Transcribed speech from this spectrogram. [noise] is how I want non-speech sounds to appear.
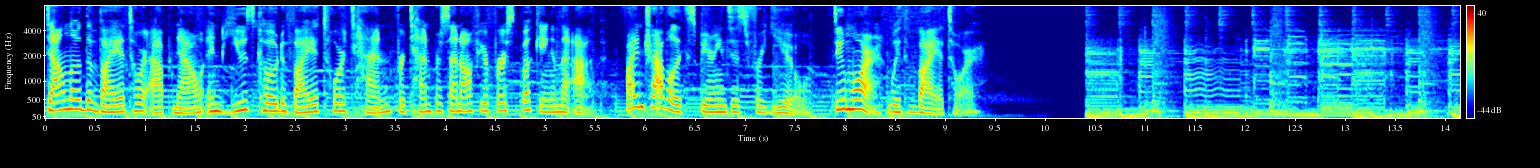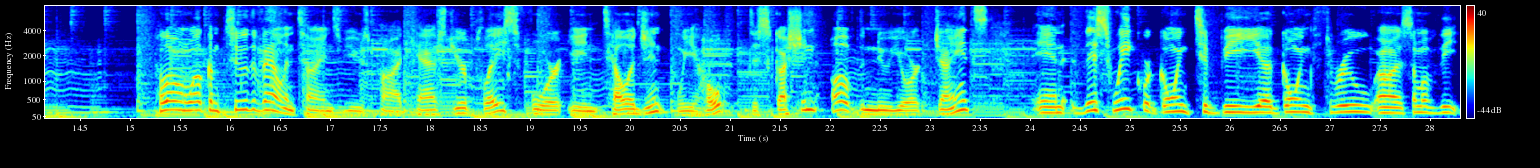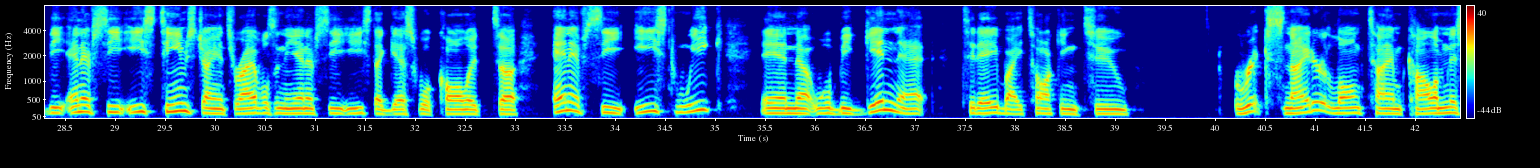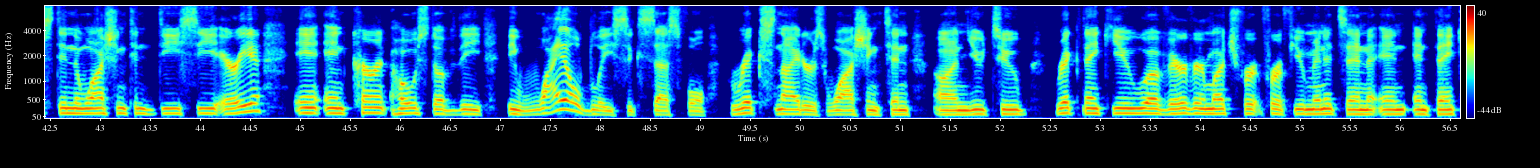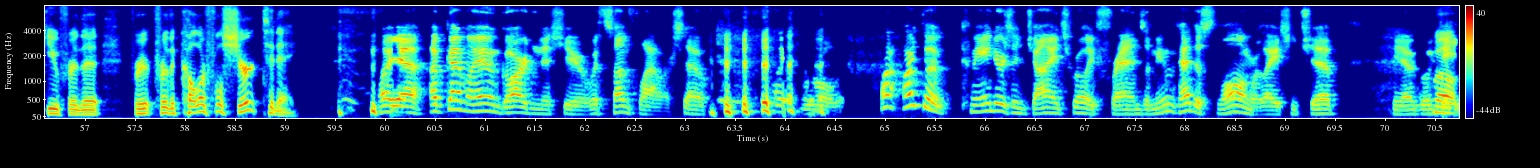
Download the Viator app now and use code Viator10 for 10% off your first booking in the app. Find travel experiences for you. Do more with Viator. Hello and welcome to the Valentine's Views podcast, your place for intelligent, we hope, discussion of the New York Giants. And this week we're going to be uh, going through uh, some of the the NFC East teams, Giants rivals in the NFC East. I guess we'll call it uh, NFC East week, and uh, we'll begin that today by talking to Rick Snider, longtime columnist in the Washington D.C. area and, and, current host of the the wildly successful Rick Snider's Washington on YouTube. Rick, thank you uh, very very much for for a few minutes and and and thank you for the for for the colorful shirt today. [laughs] oh yeah, I've got my own garden this year with sunflowers. So [laughs] aren't the Commanders and Giants really friends? I mean, we've had this long relationship you know, going well,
